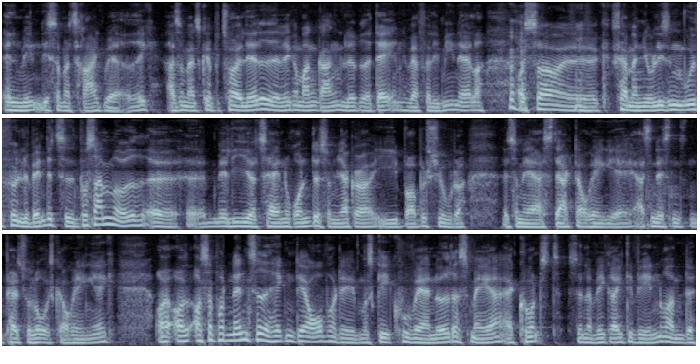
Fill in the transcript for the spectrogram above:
almindeligt som at trække vejret. Ikke? Altså man skal på toilettet, jeg ved ikke mange gange i løbet af dagen, i hvert fald i min alder, og så øh, kan man jo ligesom udfylde ventetiden på samme måde øh, øh, med lige at tage en runde, som jeg gør i bubble shooter, øh, som jeg er stærkt afhængig af, altså næsten sådan patologisk afhængig. Ikke? Og, og, og så på den anden side af hækken derovre, hvor det måske kunne være noget, der smager af kunst, selvom vi ikke rigtig vil indrømme det,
